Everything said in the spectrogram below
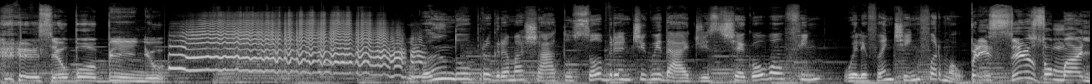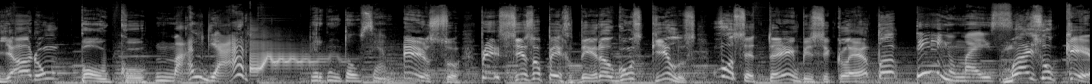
Seu bobinho. Quando o programa chato sobre antiguidades chegou ao fim, o elefante informou. Preciso malhar um pouco. Malhar? perguntou Sam. Isso, preciso perder alguns quilos. Você tem bicicleta? Tenho, mas Mais o quê?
